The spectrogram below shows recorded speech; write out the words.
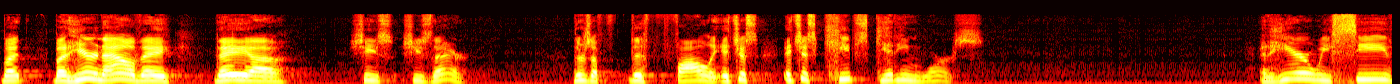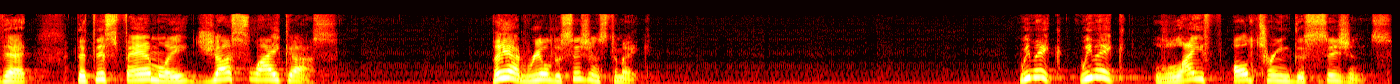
But, but here now, they, they, uh, she's, she's there. There's a the folly. It just, it just keeps getting worse. And here we see that, that this family, just like us, they had real decisions to make. We make, we make life altering decisions.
